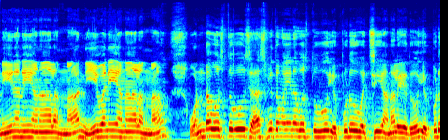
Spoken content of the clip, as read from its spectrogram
నేనని అనాలన్నా నీవని అనాలన్నా ఉండ వస్తువు శాశ్వతమైన వస్తువు ఎప్పుడూ వచ్చి అనలేదు ఎప్పుడు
